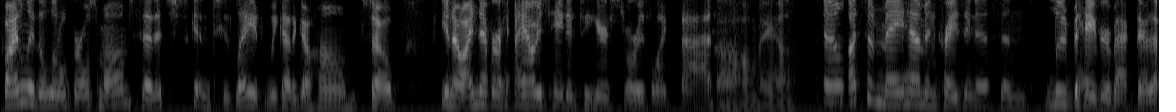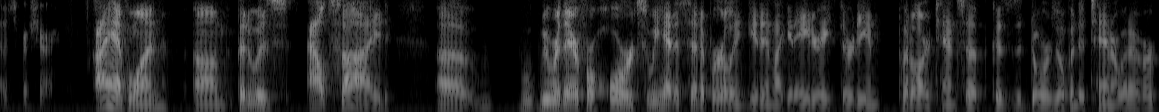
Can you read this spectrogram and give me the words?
finally, the little girl's mom said, It's just getting too late. We got to go home. So, you know, I never, I always hated to hear stories like that. Oh, man. You know, lots of mayhem and craziness and lewd behavior back there. That was for sure. I have one, um, but it was outside. Uh, we were there for Horde. So we had to set up early and get in like at eight or eight thirty and put all our tents up because the doors opened at ten or whatever.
